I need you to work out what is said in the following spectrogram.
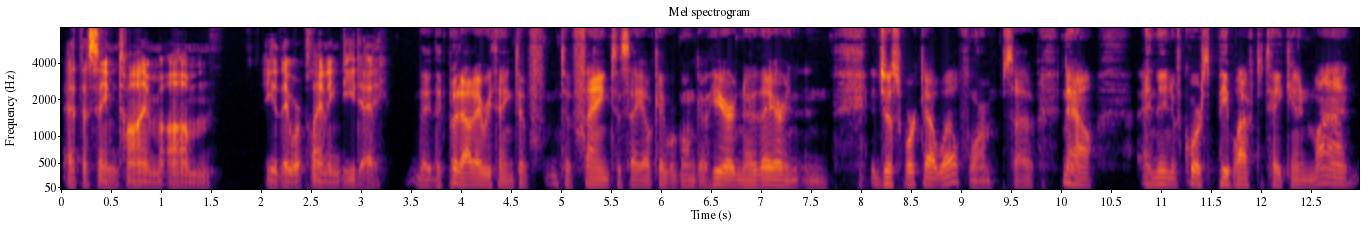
at the same time. Um, they were planning D-Day they, they put out everything to to feint to say, okay, we're going to go here, no there, and, and it just worked out well for them. So now, and then of course, people have to take in mind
